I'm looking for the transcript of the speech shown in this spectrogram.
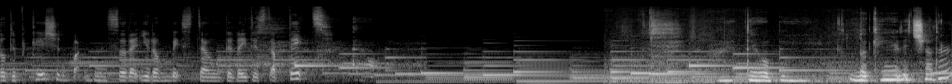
notification button so that you don't miss out the latest updates. They will be looking at each other.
